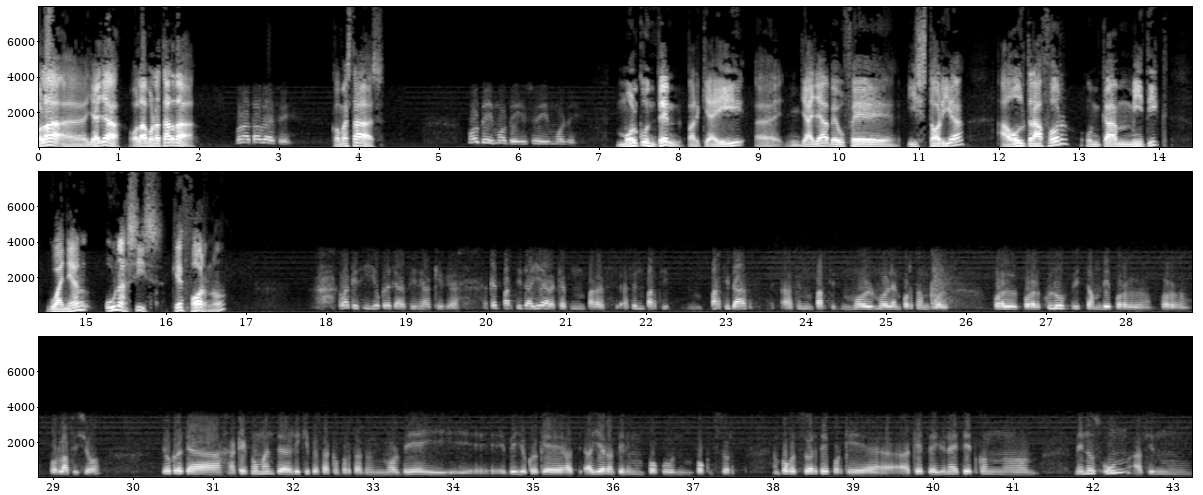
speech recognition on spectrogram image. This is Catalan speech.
Hola, eh, Yaya. Hola, bona tarda. Bona tarda, sí. Com estàs? Molt bé, molt bé, jo soy molt bé. Molt content, perquè ahir eh, Yaya veu fer història a Old Trafford, un camp mític, guanyant 1 a 6. Que fort, no? Clar que sí, jo crec que sí, aquest, aquest partit d'ahir ha fet un partit, partidàs, ha fet un partit molt, molt important per, per, el, per el club i també per, per, per l'afició. Jo crec que a aquest moment l'equip s'ha comportat molt bé i bé, jo crec que ahir tenim un poc, un poc de sort, un poc de suerte perquè aquest United con uh, menos un ha sido un,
